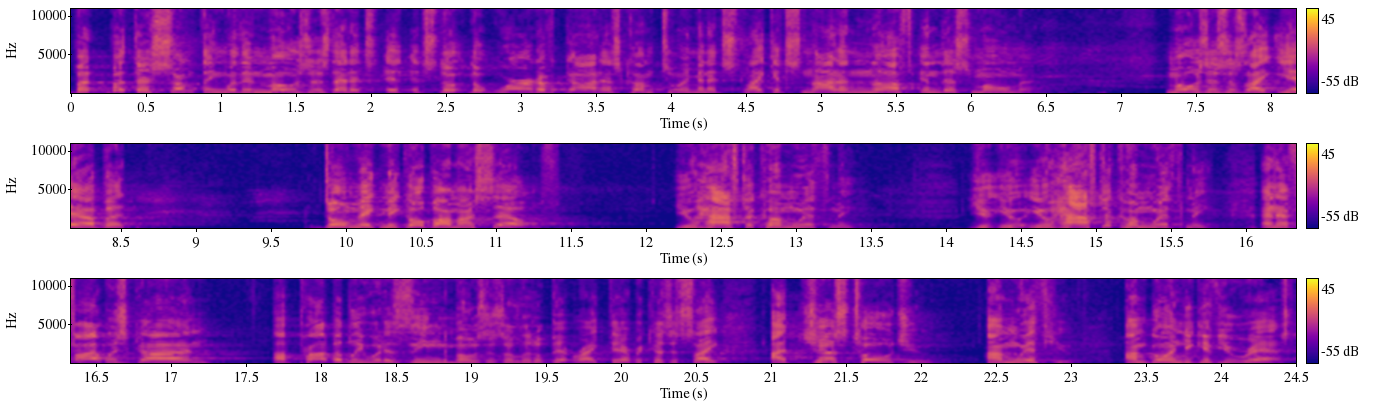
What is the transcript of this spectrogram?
But, but there's something within Moses that it's, it- it's the, the word of God has come to him, and it's like it's not enough in this moment. Moses is like, Yeah, but don't make me go by myself. You have to come with me. You, you, you have to come with me. And if I was God, I probably would have zinged Moses a little bit right there because it's like, I just told you, I'm with you. I'm going to give you rest.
